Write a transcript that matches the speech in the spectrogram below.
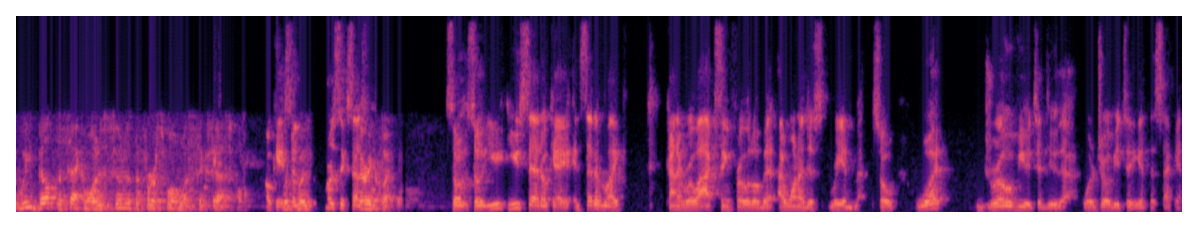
we built the second one as soon as the first one was successful. okay, which so was first successful. Very quick. So so you you said okay, instead of like kind of relaxing for a little bit, I want to just reinvest. So what drove you to do that? What drove you to get the second?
